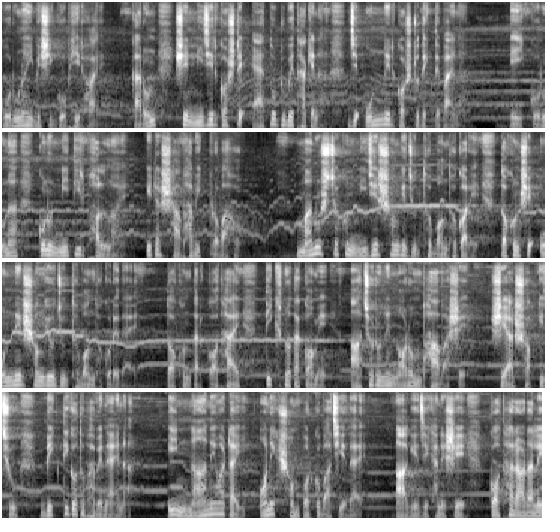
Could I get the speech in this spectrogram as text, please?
করুণাই বেশি গভীর হয়, কারণ সে নিজের কষ্টে এত ডুবে থাকে না, যে অন্যের কষ্ট দেখতে পায় না। এই করুণা কোনো নীতির ফল নয় এটা স্বাভাবিক প্রবাহ। মানুষ যখন নিজের সঙ্গে যুদ্ধ বন্ধ করে, তখন সে অন্যের সঙ্গেও যুদ্ধ বন্ধ করে দেয়। তখন তার কথায় তীক্ষ্ণতা কমে, আচরণে নরম ভাব আসে। সে আর সবকিছু ব্যক্তিগতভাবে নেয় না। এই না নেওয়াটাই অনেক সম্পর্ক বাঁচিয়ে দেয়। আগে যেখানে সে কথার আড়ালে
